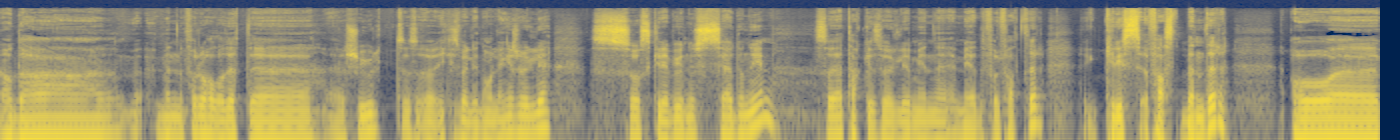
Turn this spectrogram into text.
Og da Men for å holde dette uh, skjult, ikke så veldig nå lenger, selvfølgelig, så skrev vi under pseudonym så jeg takker selvfølgelig min medforfatter, Chris Fastbender, og uh,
